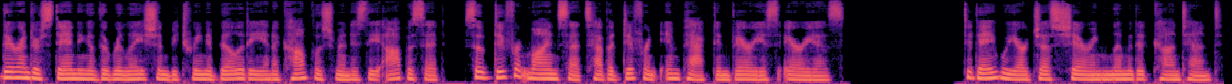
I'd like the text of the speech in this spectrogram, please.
Their understanding of the relation between ability and accomplishment is the opposite, so different mindsets have a different impact in various areas. Today we are just sharing limited content.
